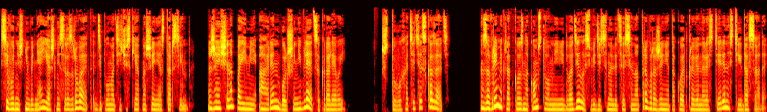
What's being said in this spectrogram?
С сегодняшнего дня Яшнис разрывает дипломатические отношения с Тарсин. Женщина по имени Арен больше не является королевой». «Что вы хотите сказать?» За время краткого знакомства мне не доводилось видеть на лице сенатора выражение такой откровенной растерянности и досады.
